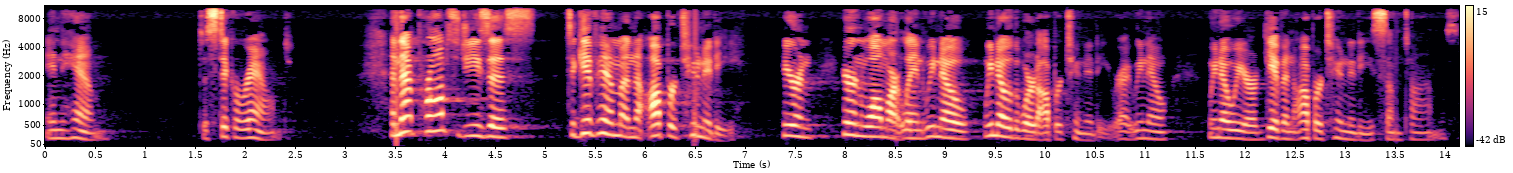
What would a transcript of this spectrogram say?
in him to stick around. And that prompts Jesus to give him an opportunity. Here in, here in Walmart land, we know, we know the word opportunity, right? We know, we know we are given opportunities sometimes.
